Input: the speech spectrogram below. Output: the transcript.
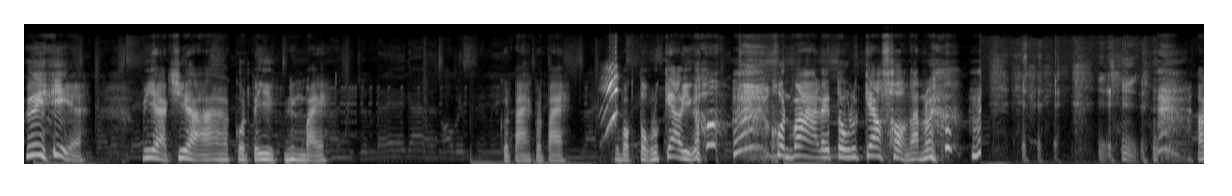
เฮ้ยไม่อยากเชื่ออะกดไปอีกหนึ่งใบ กดไปกดไปจะบอกตกลูกแก้วอีกคนว่าอะไรตกลูกแก้วสองอันไว้อะ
